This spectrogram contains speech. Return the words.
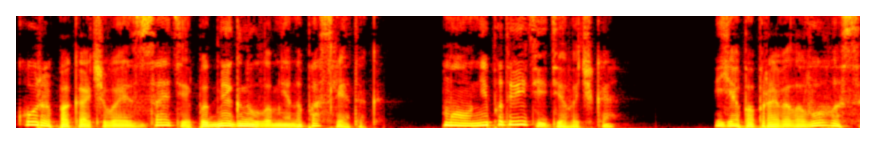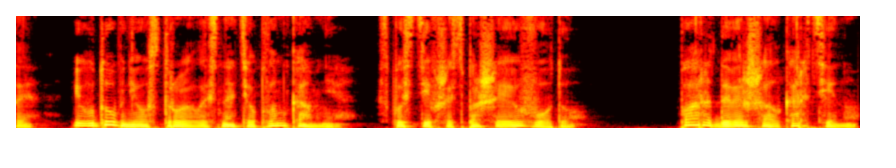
Кора, покачиваясь сзади, подмигнула мне напоследок. Мол, не подведи, девочка. Я поправила волосы и удобнее устроилась на теплом камне, спустившись по шею в воду. Пар довершал картину.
